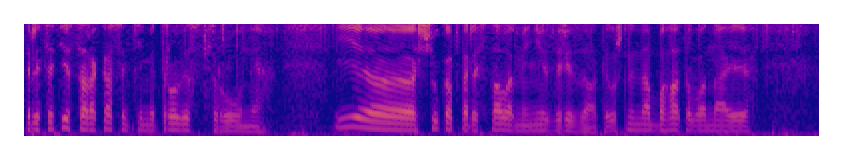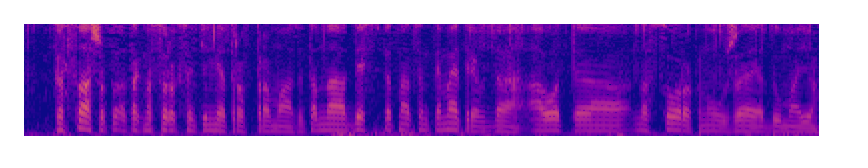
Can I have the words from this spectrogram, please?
30-40 см струни. І е, щука перестала мені зрізати. Уж не набагато вона і коса, щоб так на 40 см промазати. Там на 10-15 см, да. а от е, на 40, ну вже я думаю,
